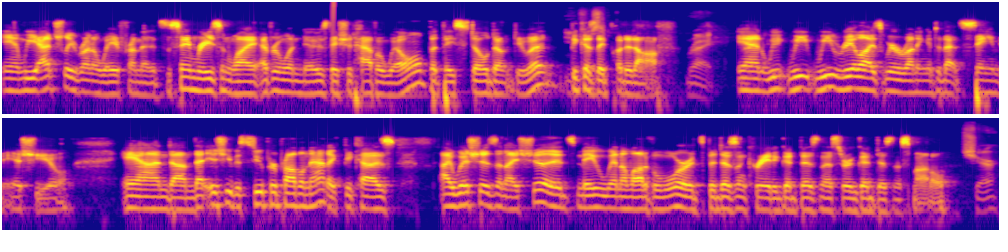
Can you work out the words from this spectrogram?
and we actually run away from it. It's the same reason why everyone knows they should have a will but they still don't do it because they put it off. Right. And we we we realized we were running into that same issue. And um, that issue was super problematic because I wishes and I shoulds may win a lot of awards, but doesn't create a good business or a good business model. Sure.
